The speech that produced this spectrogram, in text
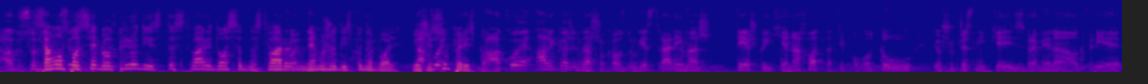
Ali s obzirom samo se- po sebi, od prirodi je st- stvari dosadna stvar, je. ne može da ispadne bolje. Još je Tako super ispalo. Tako je, ali kažem, znaš, kao s druge strane imaš, teško ih je nahvatati, pogotovo još učesnike iz vremena od prije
